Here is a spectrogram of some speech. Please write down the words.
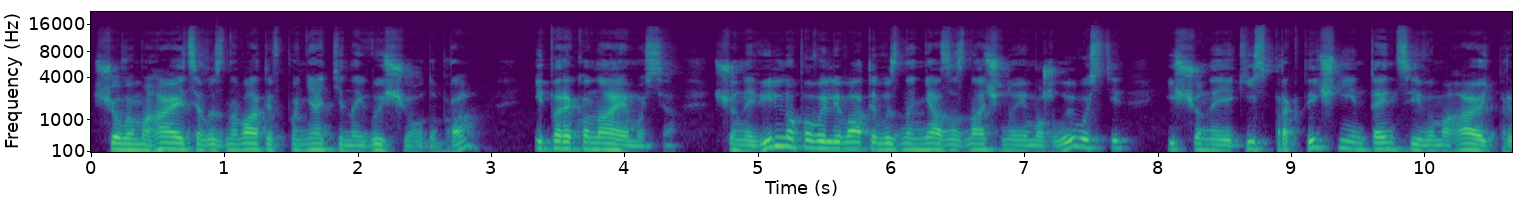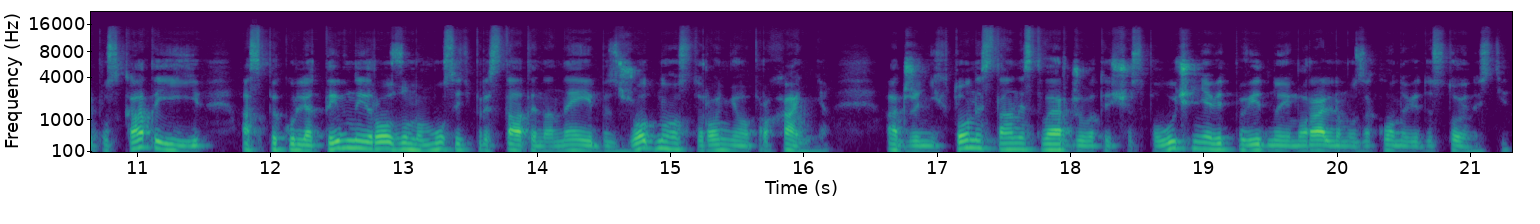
що вимагається визнавати в понятті найвищого добра, і переконаємося, що не вільно повелівати визнання зазначеної можливості і що не якісь практичні інтенції вимагають припускати її, а спекулятивний розум мусить пристати на неї без жодного стороннього прохання, адже ніхто не стане стверджувати, що сполучення відповідної моральному законові достойності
